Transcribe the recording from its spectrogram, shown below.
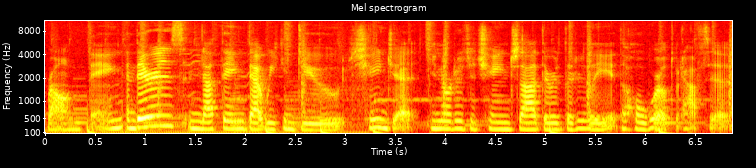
wrong thing. And there is nothing that we can do to change it. In order to change that, there would literally the whole world would have to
